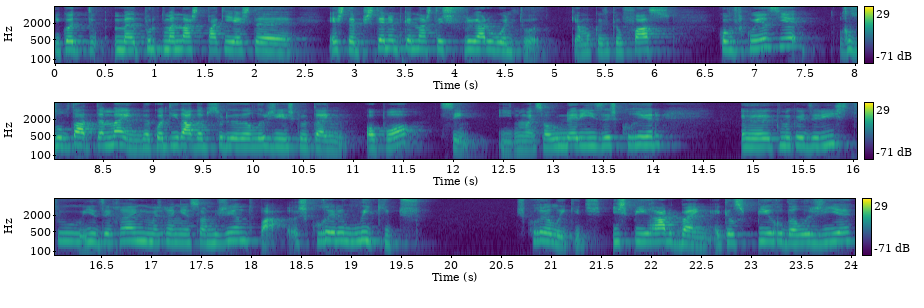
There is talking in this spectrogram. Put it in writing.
enquanto, porque mandaste para aqui esta, esta pestana porque andaste a esfregar o olho todo, que é uma coisa que eu faço com frequência, resultado também da quantidade absurda de alergias que eu tenho ao pó, sim, e não é só o nariz a escorrer, uh, como é que eu ia dizer isto? Ia dizer ranho, mas ranho é só nojento, pá, escorrer líquidos, escorrer líquidos, e espirrar bem, aquele espirro de alergia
